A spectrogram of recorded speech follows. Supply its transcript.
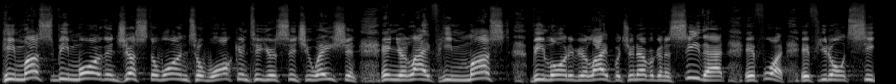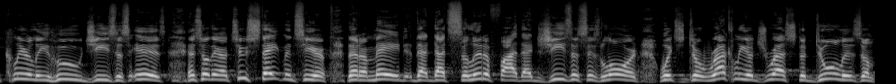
He must be more than just the one to walk into your situation in your life. He must be Lord of your life, but you're never going to see that if what? If you don't see clearly who Jesus is. And so there are two statements here that are made that, that solidify that Jesus is Lord, which directly address the dualism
